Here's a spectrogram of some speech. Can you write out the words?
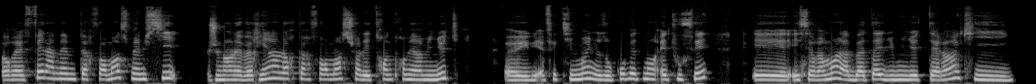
aurait fait la même performance, même si je n'enlève rien à leur performance sur les 30 premières minutes. Euh, effectivement, ils nous ont complètement étouffés. Et, et c'est vraiment la bataille du milieu de terrain qui,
